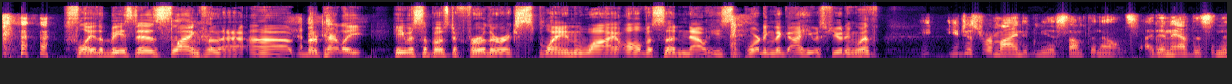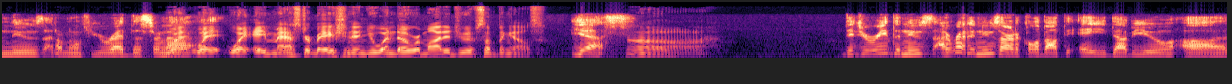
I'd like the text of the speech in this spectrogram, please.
Slay the Beast is slang for that. Uh, but apparently, he was supposed to further explain why all of a sudden now he's supporting the guy he was feuding with. You- You just reminded me of something else. I didn't have this in the news. I don't know if you read this or not. Wait, wait, wait. A masturbation innuendo reminded you of something else. Yes. Oh. Did you read the news? I read a news article about the AEW uh,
